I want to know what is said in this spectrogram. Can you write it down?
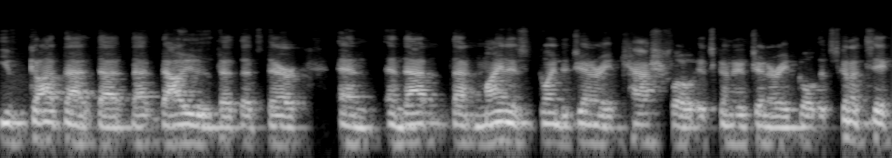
you've got that that that value that that's there and and that that mine is going to generate cash flow it's going to generate gold it's going to take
